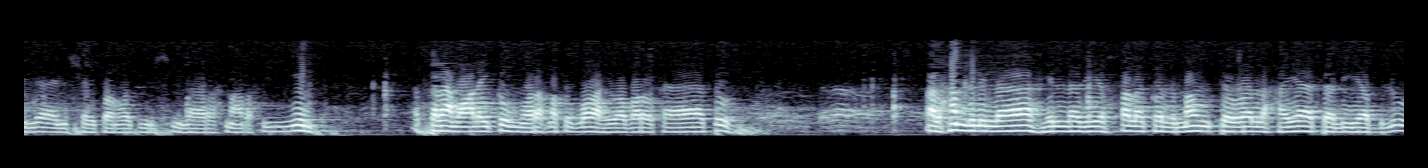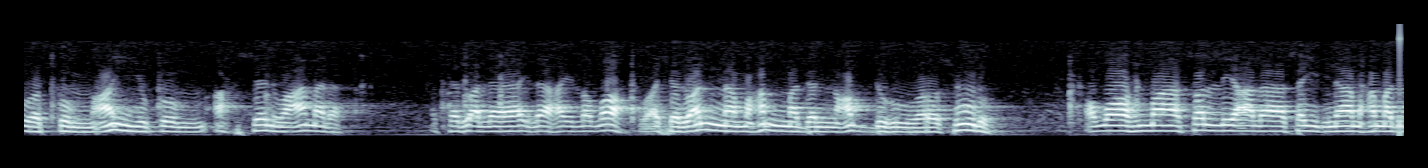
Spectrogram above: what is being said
بالله من الشيطان الرجيم. بسم الله الرحمن الرحيم. السلام عليكم ورحمة الله وبركاته. الحمد لله الذي خلق الموت والحياة ليبلوكم أيكم أحسن عملا. أشهد أن لا إله إلا الله وأشهد أن محمدا عبده ورسوله. اللهم صل على سيدنا محمد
